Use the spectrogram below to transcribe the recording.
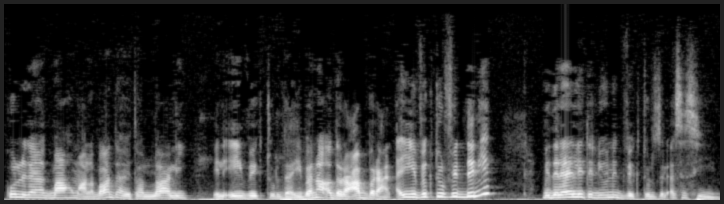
كل ده اجمعهم على بعض هيطلع لي ال A vector ده. يبقى أنا أقدر أعبر عن أي vector في الدنيا بدلالة ال unit vectors الأساسيين.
